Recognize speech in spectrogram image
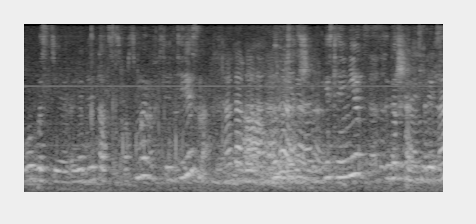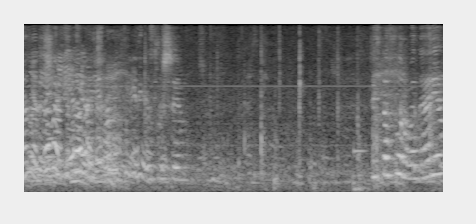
в области реабилитации спортсменов. Если интересно, Да, да, да. мы выслушаем. Если нет, завершаем. Слушаем. Христофорова Дарья,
